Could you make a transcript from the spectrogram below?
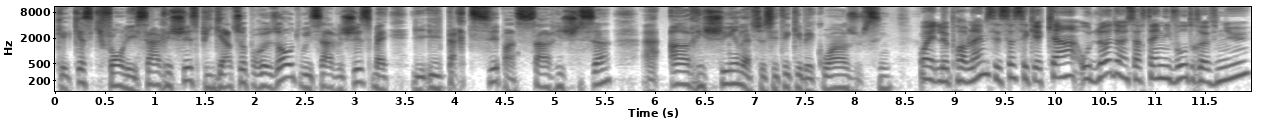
Qu'est-ce qu'ils font? Ils s'enrichissent, puis ils gardent ça pour eux autres, ou ils s'enrichissent, mais ils, participent en s'enrichissant à enrichir la société québécoise aussi? Oui, le problème, c'est ça, c'est que quand, au-delà d'un certain niveau de revenu,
